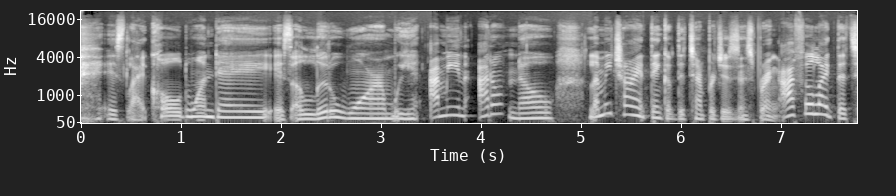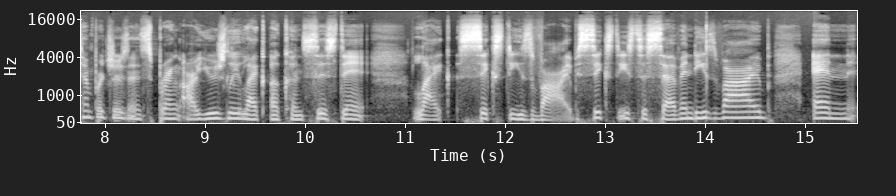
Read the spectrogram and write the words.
it's like cold one day. It's a little warm. We i mean i don't know. Let me try and think of the temperatures in spring. I feel like the temperatures in spring are usually like a consistent like 60s vibe 60s to 70s vibe. And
